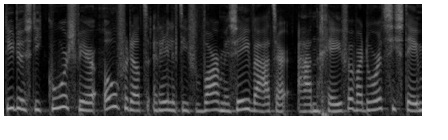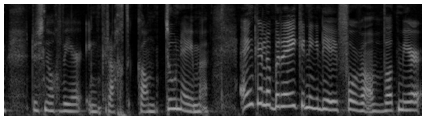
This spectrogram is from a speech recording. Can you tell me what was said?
die dus die koers weer over dat relatief warme zeewater aangeven, waardoor het systeem dus nog weer in kracht kan toenemen. Enkele berekeningen die voor wat meer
